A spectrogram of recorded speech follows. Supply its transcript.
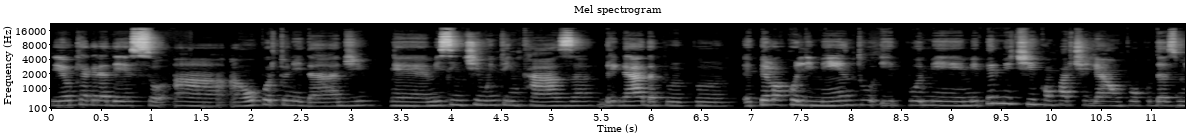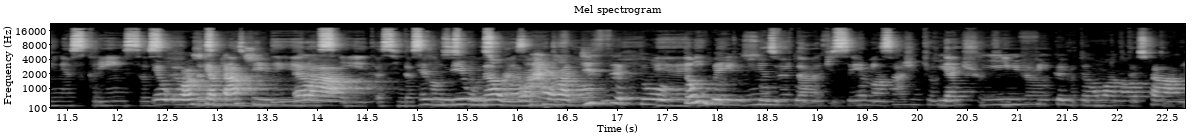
Eu que agradeço a, a oportunidade, é, me senti muito em casa, obrigada por, por, é, pelo acolhimento e por me, me permitir compartilhar um pouco das minhas crenças. Eu, eu acho que a Tati, ela e, assim, das resumiu, não, ela, ela dissertou é, tão bem minhas verdades. Tema, a mensagem que eu que deixo aqui, pra, fica então pra a nossa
